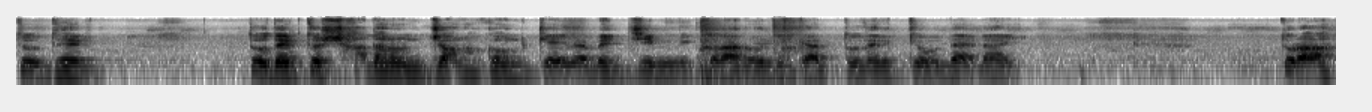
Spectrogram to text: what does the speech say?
তোদের তোদের তো সাধারণ জনগণকে এইভাবে জিম্মি করার অধিকার তোদের কেউ দেয় নাই। তোরা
